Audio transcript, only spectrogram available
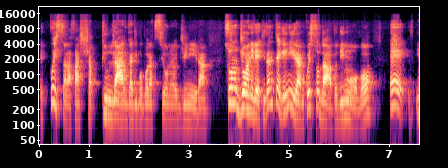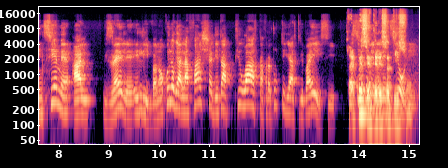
E questa è la fascia più larga di popolazione oggi in Iran. Sono giovani vecchi, tant'è che in Iran questo dato, di nuovo, è insieme al Israele e Libano, quello che ha la fascia di età più alta fra tutti gli altri paesi. Eh, questo è interessantissimo.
